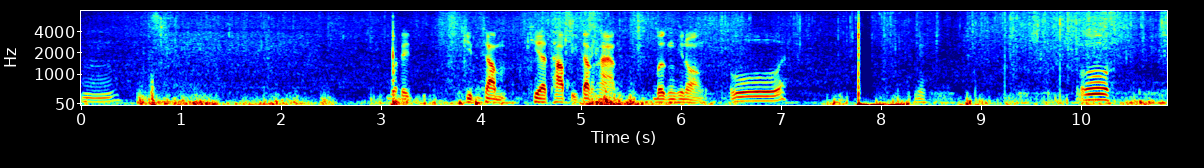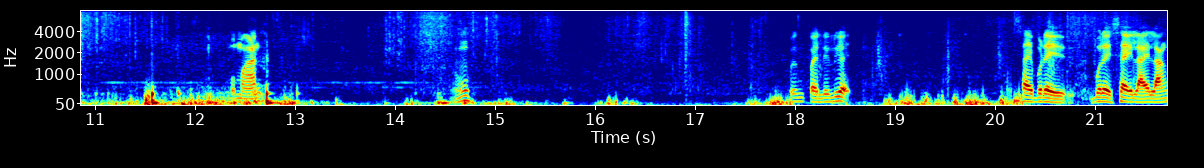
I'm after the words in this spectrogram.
อืมบ่ได้กินซ้ำเคลียร์ทับอีกต่างหาก เบิ่งพี่น้อง โอ้ย นี่โอ้ประมาณอื้อเบิ่งไปเรื่อยๆ ใส่บ่ได้บ่ได้ใส่หลายหลัง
